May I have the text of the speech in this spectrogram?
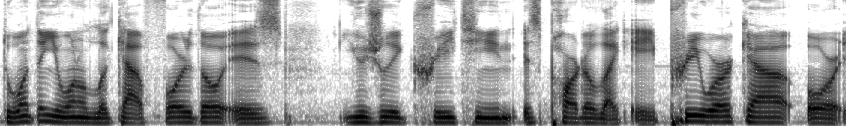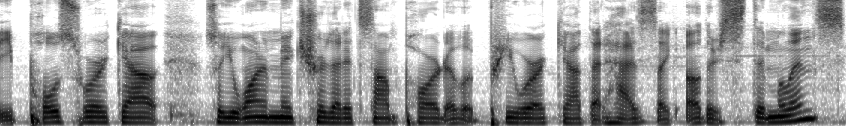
The one thing you want to look out for though is usually creatine is part of like a pre-workout or a post-workout. So you want to make sure that it's not part of a pre-workout that has like other stimulants.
